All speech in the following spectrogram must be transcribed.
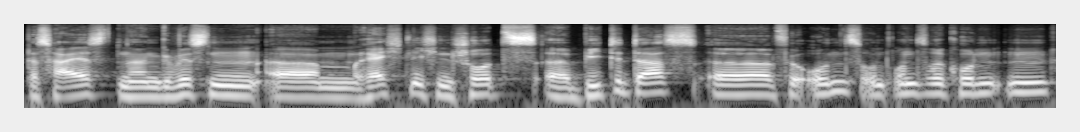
Das heißt, einen gewissen ähm, rechtlichen Schutz äh, bietet das äh, für uns und unsere Kunden.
